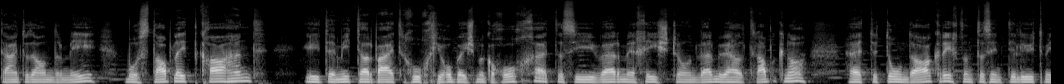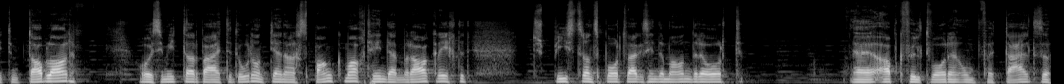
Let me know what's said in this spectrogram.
der ein oder andere mehr, die das Tablet hatten. In der Mitarbeiterküche oben ist man gekocht, hat sie Wärmekisten und Wärmebehälter abgenommen, hat dort unten angerichtet und da sind die Leute mit dem Tablar unsere Mitarbeiter durch und die haben das Bank gemacht, hinten haben wir angerichtet. Die Speistransportwege sind am anderen Ort äh, abgefüllt worden und verteilt. Also,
